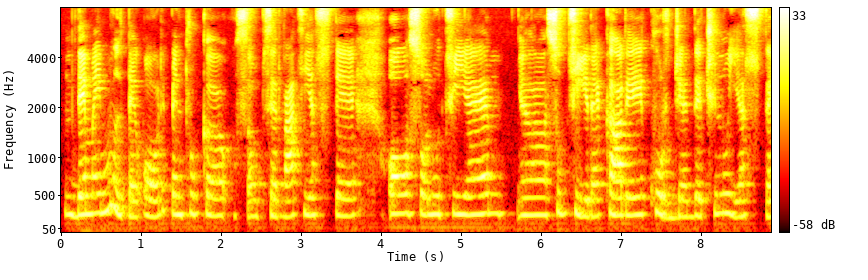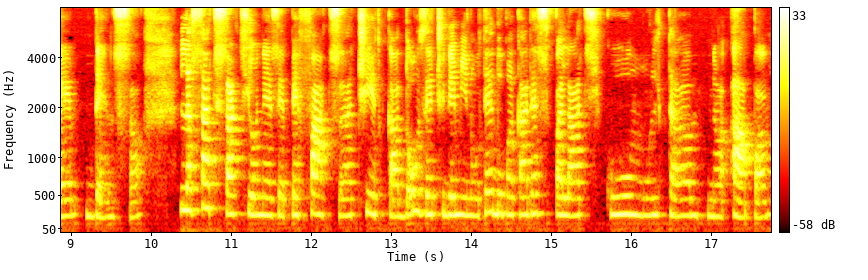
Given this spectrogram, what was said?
de mai multe ori, pentru că, o să observați, este o soluție uh, subțire care curge, deci nu este densă. Lăsați să acționeze pe față circa 20 de minute, după care spălați cu multă uh, apă.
